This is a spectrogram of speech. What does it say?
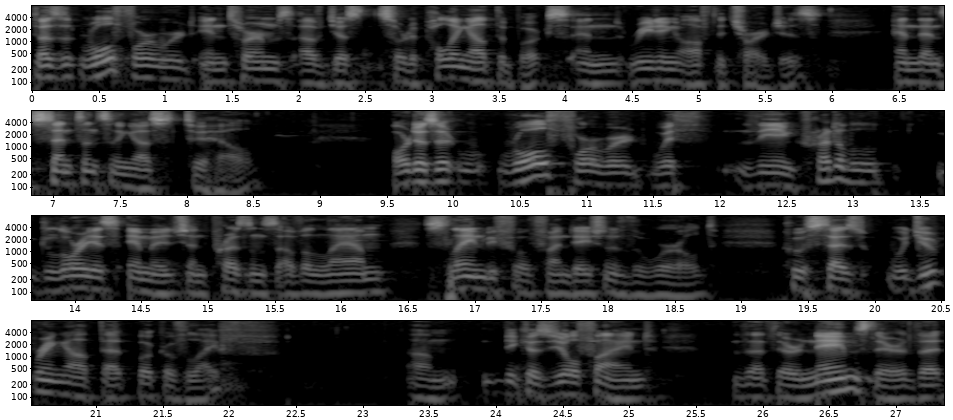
Does it roll forward in terms of just sort of pulling out the books and reading off the charges and then sentencing us to hell? Or does it roll forward with the incredible, glorious image and presence of a lamb slain before the foundation of the world who says, Would you bring out that book of life? Um, because you'll find that there are names there that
